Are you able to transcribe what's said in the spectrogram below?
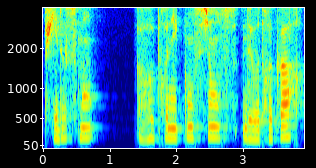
Puis doucement, reprenez conscience de votre corps.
